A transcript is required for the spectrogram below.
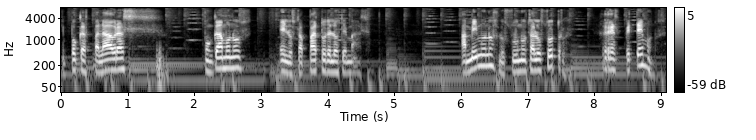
En pocas palabras, pongámonos en los zapatos de los demás. Amémonos los unos a los otros, respetémonos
